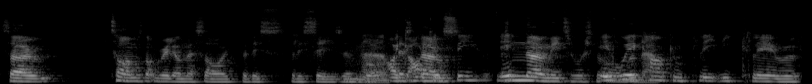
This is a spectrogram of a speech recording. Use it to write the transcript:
So time's not really on their side for this for this season. No. But I, there's I no, can see there's if, no need to rush them if all. we're kind of completely clear of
